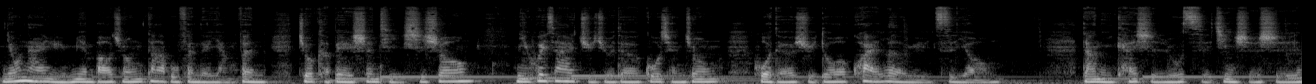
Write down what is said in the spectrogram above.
牛奶与面包中大部分的养分就可被身体吸收。你会在咀嚼的过程中获得许多快乐与自由。当你开始如此进食时，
